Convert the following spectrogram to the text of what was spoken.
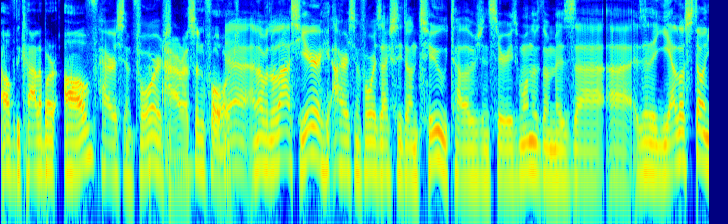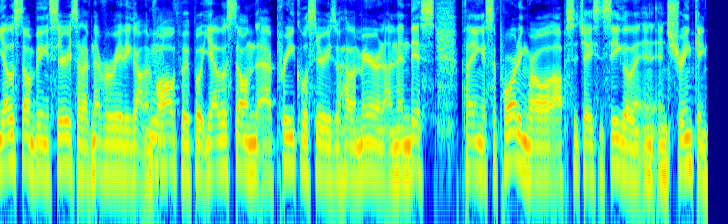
of the caliber of Harrison Ford. Harrison Ford. Yeah, and over the last year, Harrison Ford's actually done two television series. One of them is uh, uh, is it a Yellowstone? Yellowstone being a series that I've never really gotten Hmm. involved with, but Yellowstone uh, prequel series with Helen Mirren, and then this playing a supporting role opposite Jason Segel in, in Shrinking.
